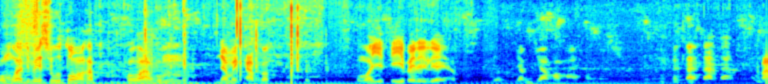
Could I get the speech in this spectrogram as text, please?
ผมก็จะไปสู่ต่อครับ เพราะว่าผมยังไม่กลับหรอกผมว่าจะตีไปเรื่อยๆครับย้ำย้ำมาใหม่ครับไป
